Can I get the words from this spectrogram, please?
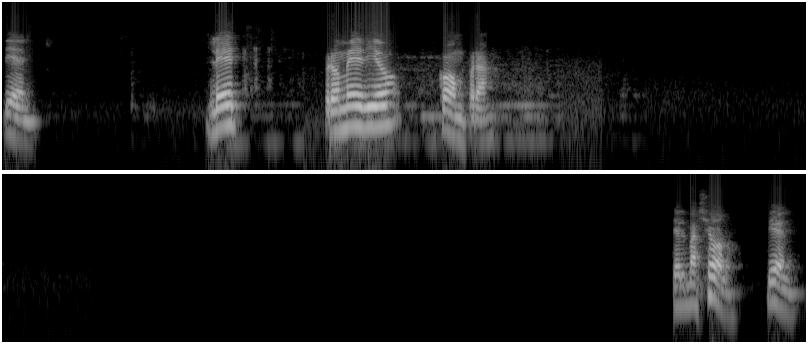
Bien. Let promedio compra. Del mayor. Bien.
